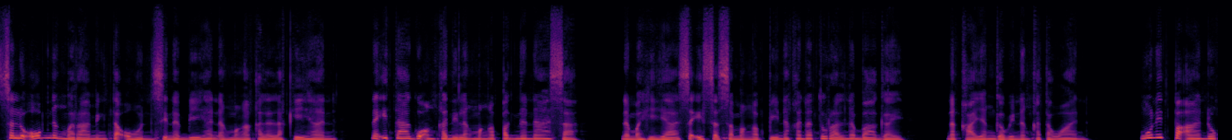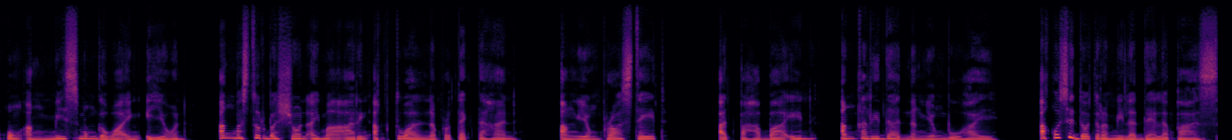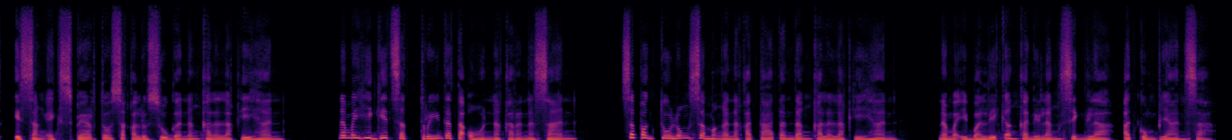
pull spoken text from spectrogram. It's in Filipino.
Sa loob ng maraming taon, sinabihan ang mga kalalakihan na itago ang kanilang mga pagnanasa na mahiya sa isa sa mga pinakanatural na bagay na kayang gawin ng katawan. Ngunit paano kung ang mismong gawaing iyon, ang masturbasyon ay maaaring aktwal na protektahan ang iyong prostate at pahabain ang kalidad ng iyong buhay? Ako si Dr. Mila Dela Paz, isang eksperto sa kalusugan ng kalalakihan na may higit sa 30 taon na karanasan sa pagtulong sa mga nakatatandang kalalakihan na maibalik ang kanilang sigla at kumpiyansa.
